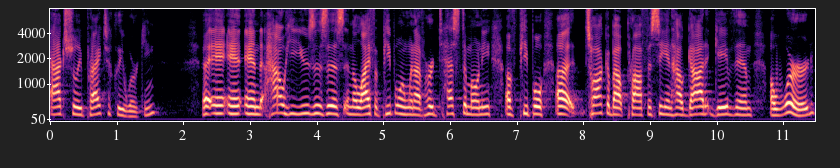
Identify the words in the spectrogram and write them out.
actually practically working, and, and, how he uses this in the life of people. And when I've heard testimony of people uh, talk about prophecy and how God gave them a word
